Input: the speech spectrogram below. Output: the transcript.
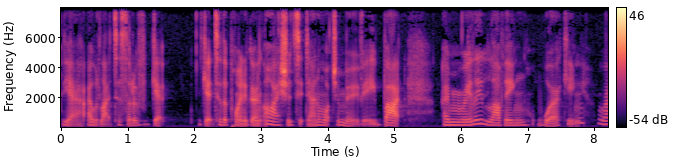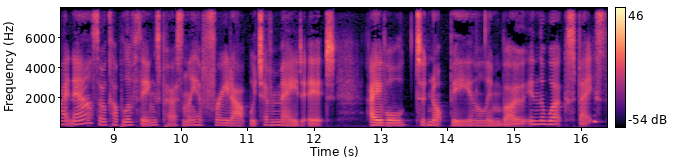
yeah, I would like to sort of get get to the point of going, oh, I should sit down and watch a movie. But I'm really loving working right now. So a couple of things personally have freed up, which have made it able to not be in limbo in the workspace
